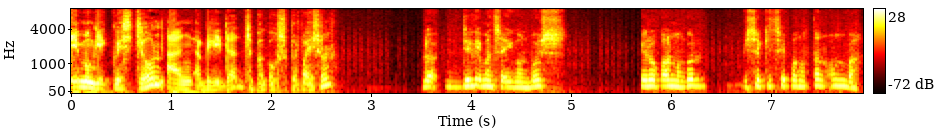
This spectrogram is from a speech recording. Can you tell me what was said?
imong gi-question ang abilidad sa pag-supervisor? Da, dili man sa ingon, boss. Pero kung man gud, bisakit si pangutan-on ba?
